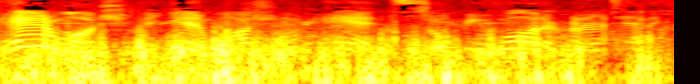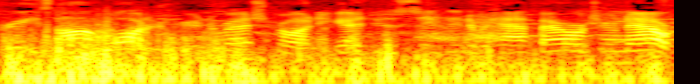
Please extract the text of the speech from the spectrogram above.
Hand washing. Again, washing your hands. Soapy water, 110 degrees, hot water. If you're in a restaurant, you gotta do the same thing every half hour to an hour.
